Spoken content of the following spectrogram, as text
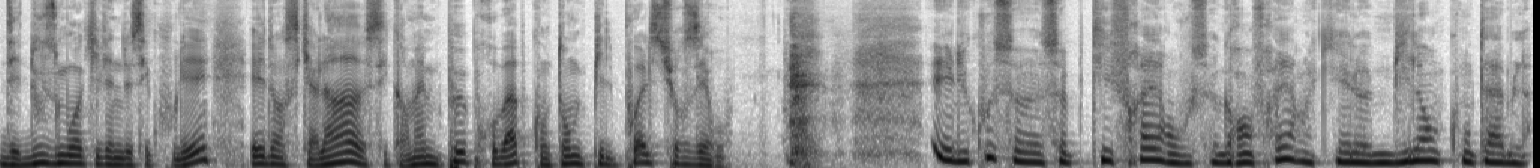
des 12 mois qui viennent de s'écouler, et dans ce cas-là, c'est quand même peu probable qu'on tombe pile poil sur zéro. Et du coup, ce, petit frère ou ce grand frère, qui est le bilan comptable,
